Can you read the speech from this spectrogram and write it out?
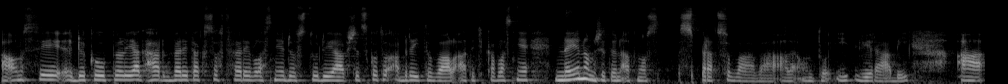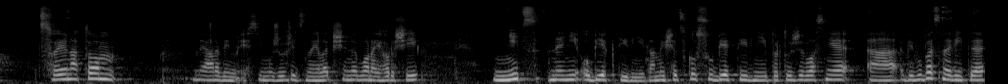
A on si dokoupil jak hardware, tak softwary vlastně do studia, všecko to updateoval a teďka vlastně nejenom, že ten Atmos zpracovává, ale on to i vyrábí. A co je na tom já nevím, jestli můžu říct nejlepší nebo nejhorší, nic není objektivní, tam je všechno subjektivní, protože vlastně uh, vy vůbec nevíte,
